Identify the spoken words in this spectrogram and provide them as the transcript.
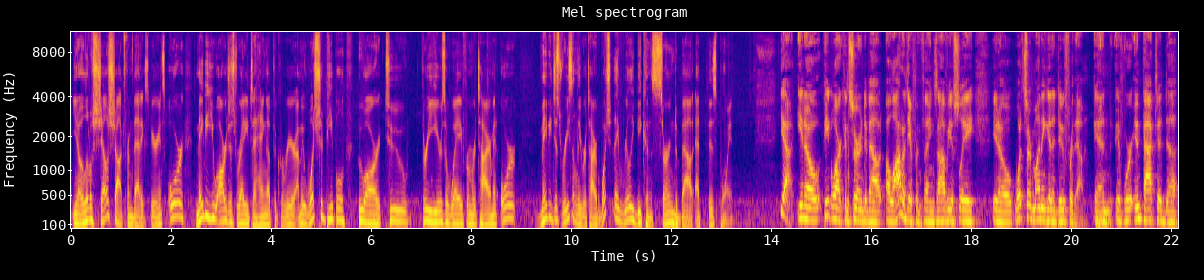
you know, a little shell shocked from that experience, or maybe you are just ready to hang up the career. I mean, what should people who are two, three years away from retirement, or maybe just recently retired, what should they really be concerned about at this point? Yeah, you know, people are concerned about a lot of different things. Obviously, you know, what's their money going to do for them? And if we're impacted uh,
